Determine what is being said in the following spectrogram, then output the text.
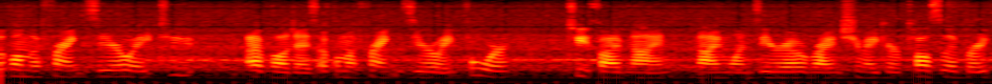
Oklahoma Frank 082, I apologize, Oklahoma Frank 084 259 910, Ryan Shoemaker of Tulsa, break.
